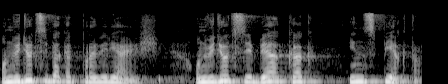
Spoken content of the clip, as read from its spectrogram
Он ведет себя как проверяющий. Он ведет себя как инспектор.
